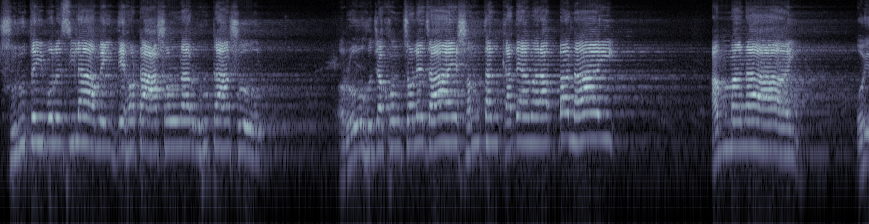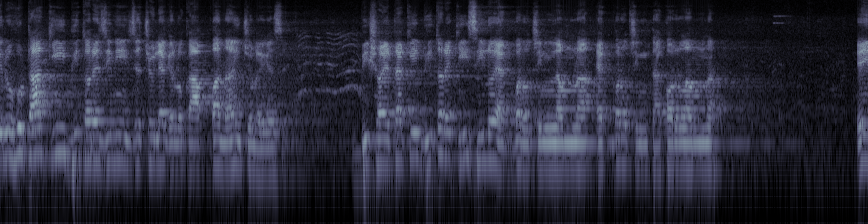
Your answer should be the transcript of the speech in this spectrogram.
শুরুতেই বলেছিলাম, এই দেহটা আসল না রুহটা আসল? রুহ যখন চলে যায়, সন্তান কাঁদে, আমার আব্বা নাই, আম্মা নাই। ওই রুহুটা কি ভিতরে জিনিস যে চলে গেল আব্বা নাই চলে গেছে। বিষয়টা কি, ভিতরে কি ছিল, একবারও চিনলাম না, একবারও চিন্তা করলাম না। এই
